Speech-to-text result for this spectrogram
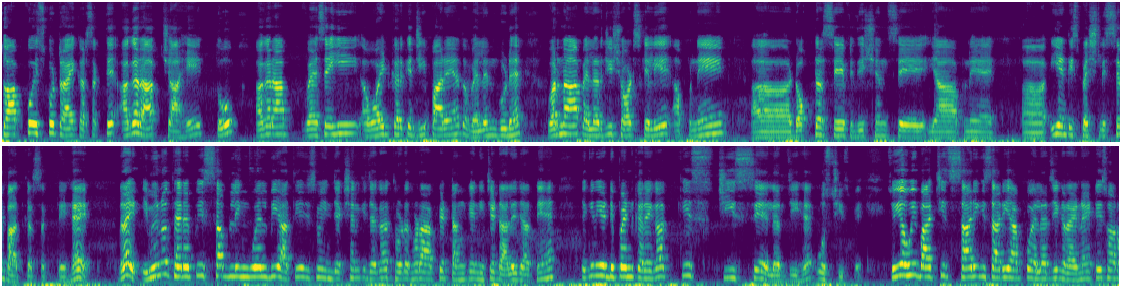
तो आपको इसको ट्राई कर सकते हैं। अगर आप चाहे तो अगर आप वैसे ही अवॉइड करके जी पा रहे हैं तो वेल एंड गुड है। वरना आप एलर्जी शॉर्ट्स के लिए अपने डॉक्टर से फिजिशियन से या अपने ई एन टी स्पेशलिस्ट से बात कर सकते हैं। राइट इम्यूनोथेरेपी सब लिंगुअल भी आती है, जिसमें इंजेक्शन की जगह थोड़ा थोड़ा आपके टंग के नीचे डाले जाते हैं, लेकिन ये डिपेंड करेगा किस चीज़ से एलर्जी है उस चीज़ पे। तो ये हुई बातचीत सारी की सारी आपको एलर्जिक राइनाइटिस और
